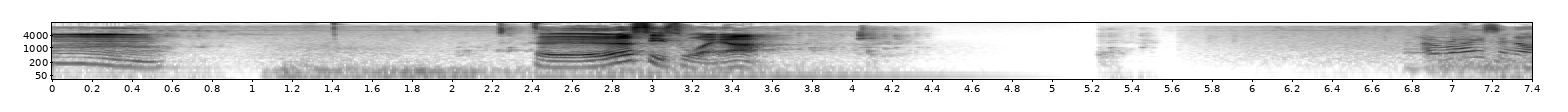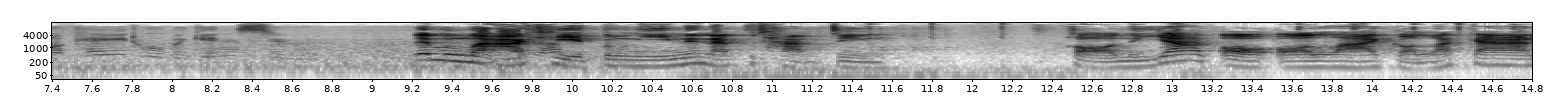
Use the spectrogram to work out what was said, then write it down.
อืม เฮ้อสีสวยอะ Horizon Arcade will begin soon. แล้วมึงมาอาร์เคดตรงนี้เนี่ยนะกูถามจริง ขออนุญาตออกออนไลน์ก่อนละกัน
